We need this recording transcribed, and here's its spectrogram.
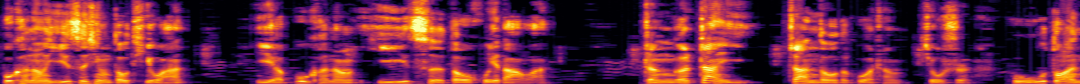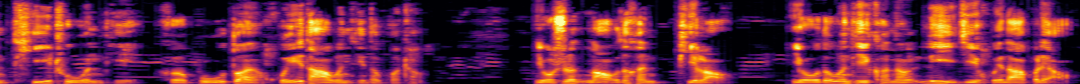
不可能一次性都提完，也不可能一次都回答完。整个战役战斗的过程，就是不断提出问题和不断回答问题的过程。有时脑子很疲劳，有的问题可能立即回答不了，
